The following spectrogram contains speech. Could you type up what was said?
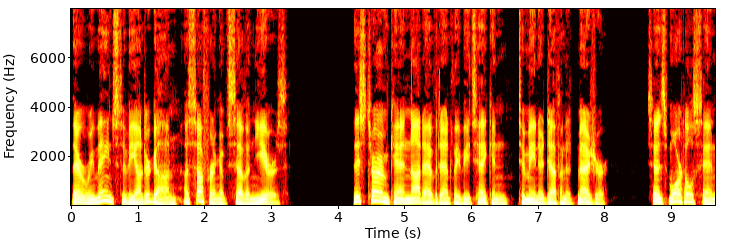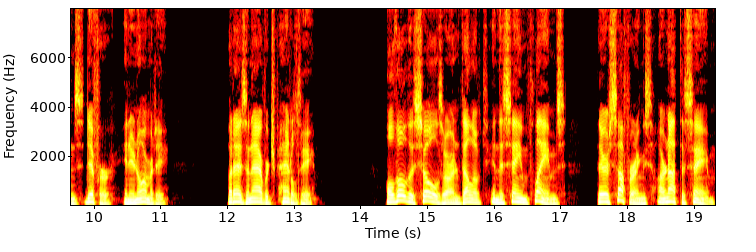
there remains to be undergone a suffering of seven years. This term can not evidently be taken to mean a definite measure, since mortal sins differ in enormity, but as an average penalty. Although the souls are enveloped in the same flames, their sufferings are not the same.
